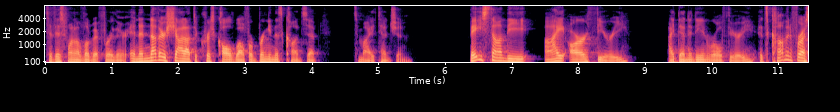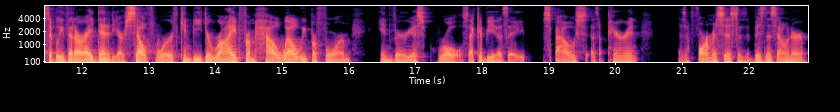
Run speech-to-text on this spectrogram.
to this one a little bit further. And another shout out to Chris Caldwell for bringing this concept to my attention. Based on the IR theory, identity and role theory, it's common for us to believe that our identity, our self worth, can be derived from how well we perform in various roles. That could be as a spouse, as a parent, as a pharmacist, as a business owner.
